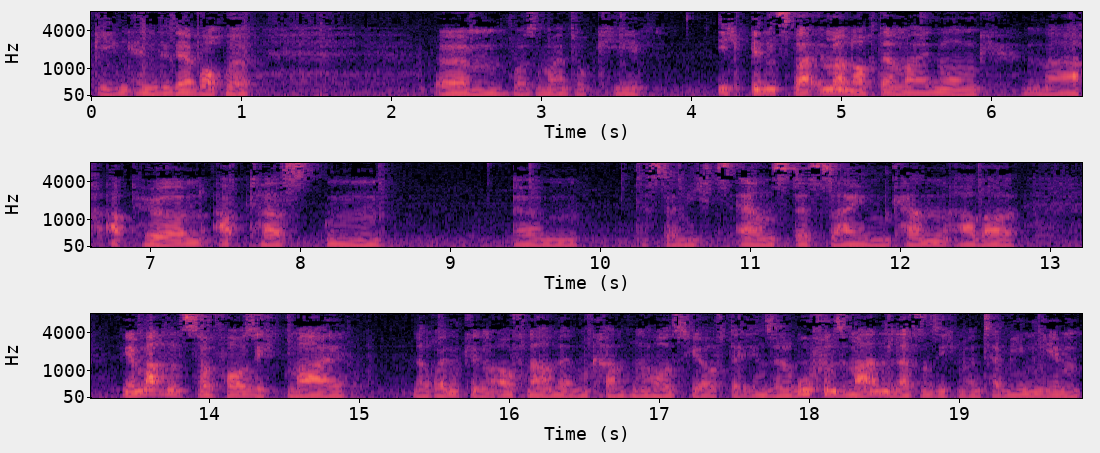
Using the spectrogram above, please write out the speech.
gegen Ende der Woche, ähm, wo sie meinte, okay, ich bin zwar immer noch der Meinung, nach Abhören, Abtasten, ähm, dass da nichts Ernstes sein kann, aber wir machen zur Vorsicht mal eine Röntgenaufnahme im Krankenhaus hier auf der Insel. Rufen Sie mal an, lassen Sie sich mal einen Termin geben.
